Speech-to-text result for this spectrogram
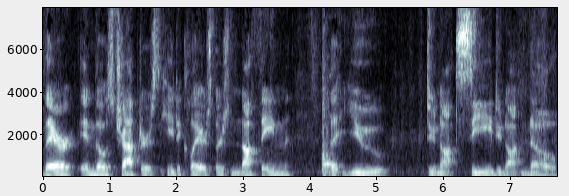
there in those chapters, he declares, There's nothing that you do not see, do not know.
